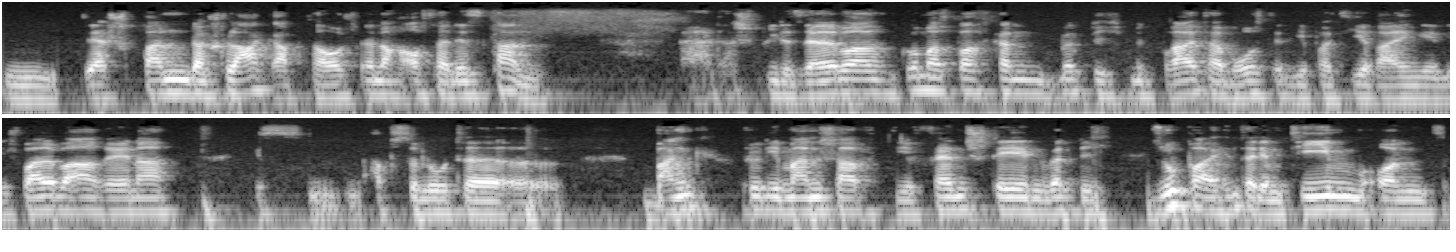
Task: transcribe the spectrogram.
ein sehr spannender Schlagabtausch, wenn auch aus der Distanz. Das Spiel selber, Gummersbach kann wirklich mit breiter Brust in die Partie reingehen. Die Schwalbe Arena ist eine absolute äh, Bank für die Mannschaft. Die Fans stehen wirklich super hinter dem Team und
